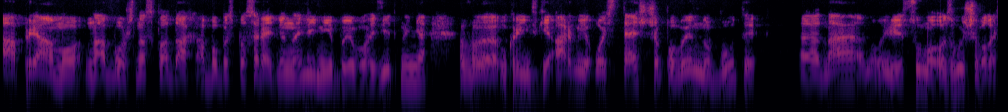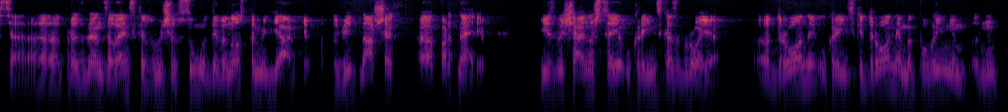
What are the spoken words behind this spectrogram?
а прямо на або ж на складах, або безпосередньо на лінії бойового зіткнення в українській армії. Ось те, що повинно бути. е, На ну і сума озвучувалася. Е, Президент Зеленський озвучив суму 90 мільярдів, тобто від наших е, партнерів. І звичайно ж, це є українська зброя. Дрони, українські дрони. Ми повинні ну,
